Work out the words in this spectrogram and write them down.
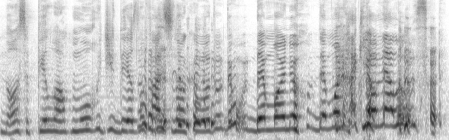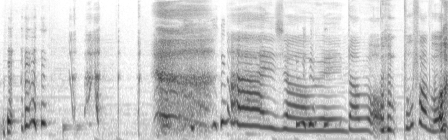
Nossa, pelo amor de Deus, não faz isso não, que eu vou do do- demônio, o demônio hackeou minha luz. Ai, jovem, tá bom. Por favor.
